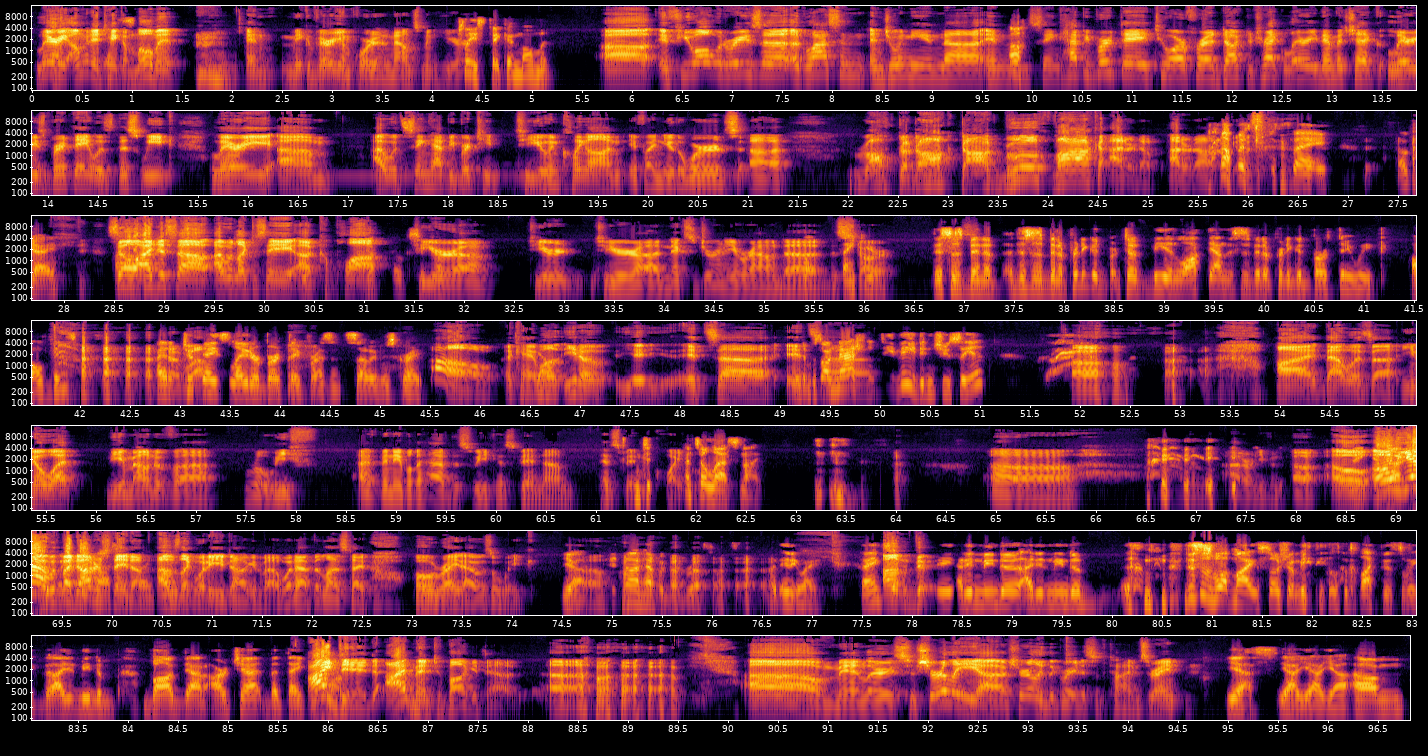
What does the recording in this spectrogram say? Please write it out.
Larry, I'm going to take Yes. a moment and make a very important announcement here. please take a moment. Uh, if you all would raise a, a glass and, and join me in uh, in Oh. saying happy birthday to our friend Dr. Trek, Larry Nemecek. Larry's birthday was this week. Larry, um, I would sing happy birthday to you in Klingon if I knew the words. Uh, Rock the dog, dog, book, bok. I don't know. I don't know. I was gonna say, okay. So Uh, I just uh, I would like to say uh, Qapla' to your uh, to your to your uh, next journey around uh, Well, the thank you. star. This has been a this has been a pretty good to be in lockdown. This has been a pretty good birthday week. All things. I had a two Well, days later birthday present, so it was great. Oh, okay. Yeah. Well, you know, it's uh, it's, It was on uh, national TV. Didn't you see it? Oh, I that was uh, you know what? The amount of uh relief I've been able to have this week has been um has been Until- quite Until lovely. last night. Uh, I don't- even. Uh, oh, oh yeah, with my daughter stayed up. I was like, "What are you talking about? What happened last night?" Oh, right, I was awake. Yeah, Uh, did not have a good rest. But anyway, thanks. Um, th- I didn't mean to. I didn't mean to. this is what my social media looked like this week, but I didn't mean to bog down our chat. But thank you. I did. I meant to bog it down. Uh, oh man, Larry, surely, uh, surely the greatest of times, right? Yes. Yeah. Yeah. Yeah. Um.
